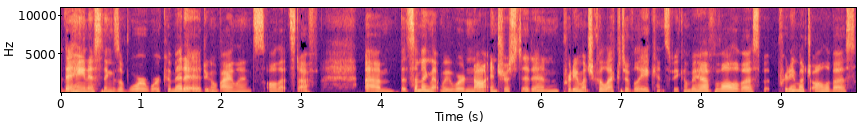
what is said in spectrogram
the heinous things of war were committed, you know, violence, all that stuff. Um, but something that we were not interested in, pretty much collectively, can't speak on behalf of all of us, but pretty much all of us,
